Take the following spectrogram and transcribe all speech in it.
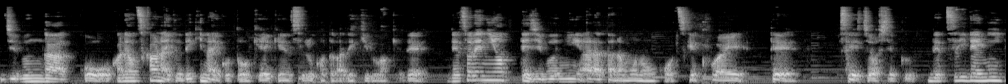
自分が、こう、お金を使わないとできないことを経験することができるわけで、で、それによって自分に新たなものをこう付け加えて、成長していく。で、ついでに、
